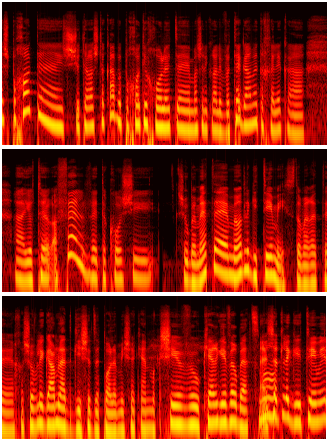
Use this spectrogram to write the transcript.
יש פחות, אה, יש יותר השתקה ופחות יכולת, אה, מה שנקרא, לבטא גם את החלק היותר אפל ואת הקושי שהוא באמת uh, מאוד לגיטימי. זאת אומרת, uh, חשוב לי גם להדגיש את זה פה למי שכן מקשיב והוא caregiver בעצמו. אני חושבת לגיטימי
